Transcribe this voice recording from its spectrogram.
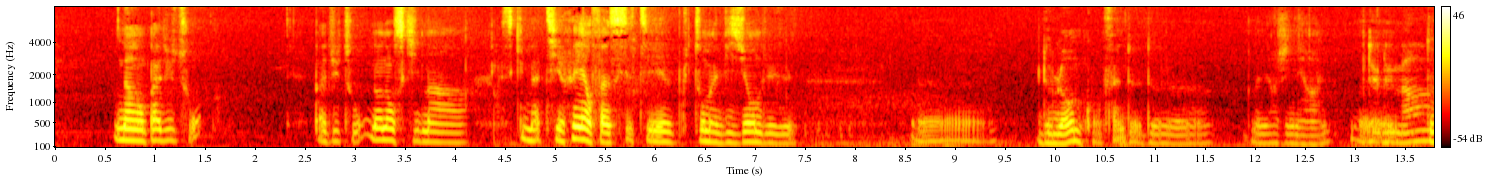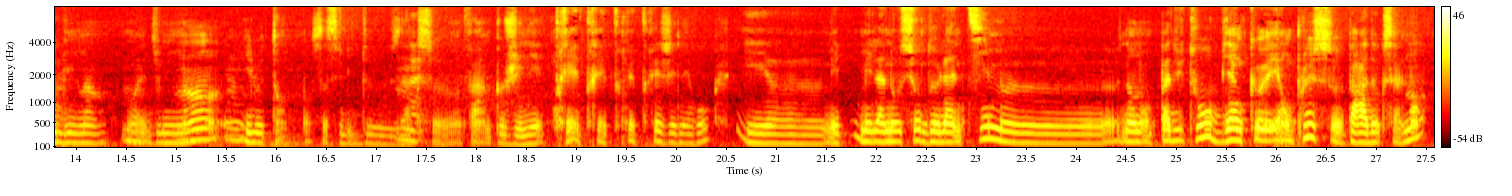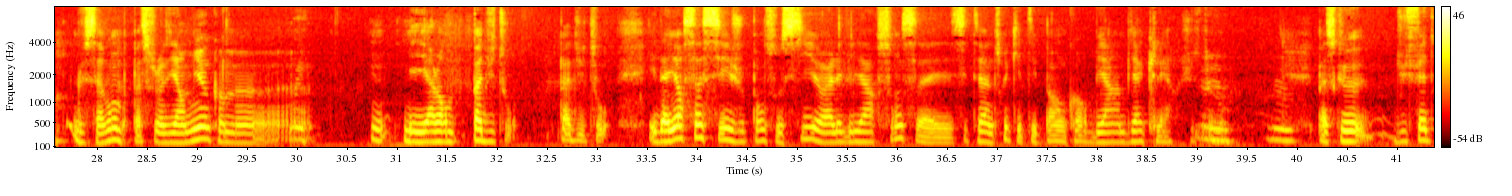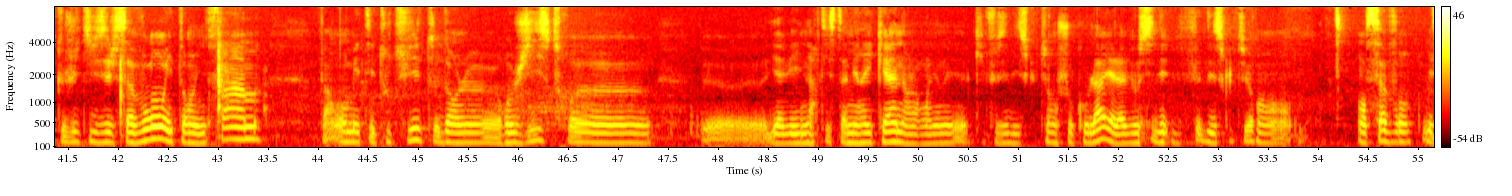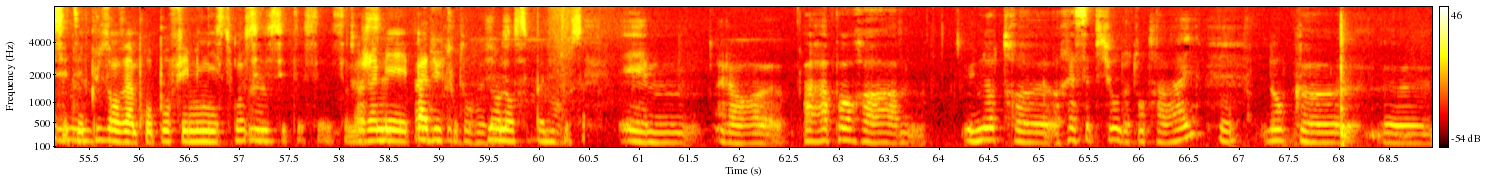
Mhm. Non, pas du tout. Pas du tout. Non, non, ce qui m'a, ce qui m'a tiré, enfin, c'était plutôt ma vision du, euh, de l'homme, quoi, enfin, de de manière générale. De euh, l'humain. De l'humain, ouais, de l'humain mm. et le temps. Bon, ça c'est les deux axes, euh, enfin un peu gênés, très très très très généraux. Et euh, mais, mais la notion de l'intime, non non pas du tout. Bien que et en plus paradoxalement, le savon on peut pas se choisir mieux comme. Oui. Mm. Mais alors pas du tout. Pas du tout. Et d'ailleurs, ça, c'est, je pense aussi, à la Villa Arson, c'était un truc qui n'était pas encore bien, bien clair, justement. Mm. Mm. Parce que du fait que j'utilisais le savon, étant une femme, enfin, on mettait tout de suite dans le registre. Euh, euh, il y avait une artiste américaine alors, qui faisait des sculptures en chocolat et elle avait aussi fait des sculptures en, savon. Mais c'était mm. plus dans un propos féministe. Moi, mm. ça m'a jamais. Pas, du tout. non, non, c'est pas du tout ça. Et alors, euh, par rapport à une autre euh, réception de ton travail. Mm. Donc, euh, euh,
